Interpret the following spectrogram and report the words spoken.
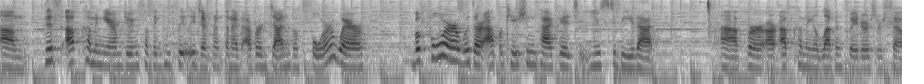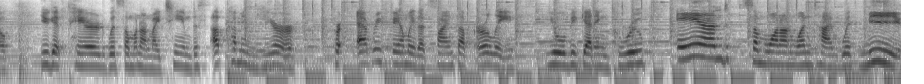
Um, this upcoming year, I'm doing something completely different than I've ever done before, where before with our application package, it used to be that uh, for our upcoming 11th graders or so, you get paired with someone on my team. This upcoming year, for every family that signs up early, you will be getting group and some one on one time with me.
